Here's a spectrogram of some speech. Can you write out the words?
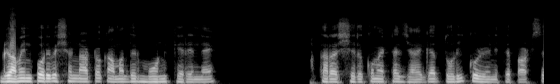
গ্রামীণ পরিবেশের নাটক আমাদের মন কেড়ে নেয়। তারা সেরকম একটা জায়গা তৈরি করে নিতে পারছে।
